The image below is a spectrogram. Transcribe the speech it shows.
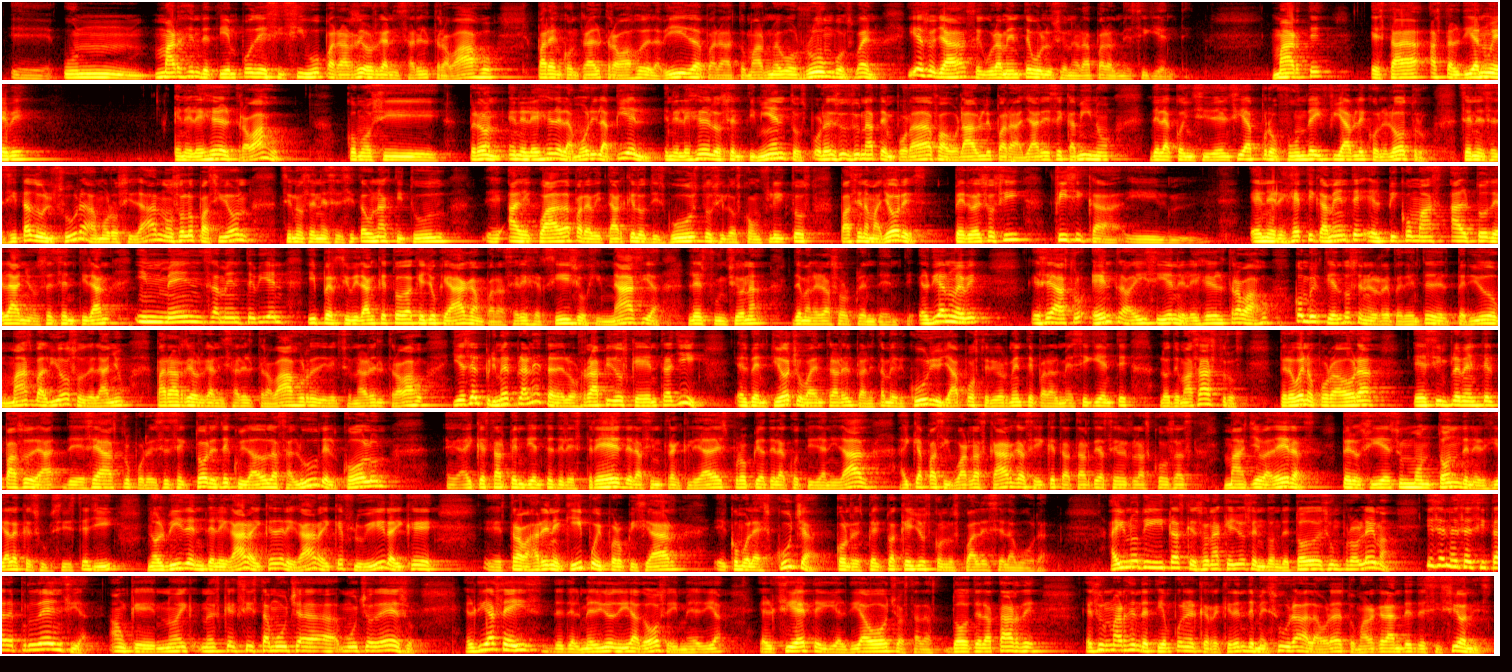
eh, un margen de tiempo decisivo para reorganizar el trabajo, para encontrar el trabajo de la vida, para tomar nuevos rumbos. Bueno, y eso ya seguramente evolucionará para el mes siguiente. Marte está hasta el día 9 en el eje del trabajo como si, perdón, en el eje del amor y la piel, en el eje de los sentimientos. Por eso es una temporada favorable para hallar ese camino de la coincidencia profunda y fiable con el otro. Se necesita dulzura, amorosidad, no solo pasión, sino se necesita una actitud eh, adecuada para evitar que los disgustos y los conflictos pasen a mayores. Pero eso sí, física y energéticamente el pico más alto del año. Se sentirán inmensamente bien y percibirán que todo aquello que hagan para hacer ejercicio, gimnasia, les funciona de manera sorprendente. El día 9, ese astro entra ahí sí en el eje del trabajo, convirtiéndose en el referente del periodo más valioso del año para reorganizar el trabajo, redireccionar el trabajo, y es el primer planeta de los rápidos que entra allí. El 28 va a entrar el planeta Mercurio, ya posteriormente para el mes siguiente los demás astros. Pero bueno, por ahora es simplemente el paso de, ese astro por ese sector. Es de cuidado la salud, el colon. Eh, hay que estar pendientes del estrés, de las intranquilidades propias de la cotidianidad. Hay que apaciguar las cargas hay que tratar de hacer las cosas más llevaderas. Pero sí es un montón de energía la que subsiste allí. No olviden delegar, hay que delegar, hay que fluir, hay que eh, trabajar en equipo y propiciar eh, como la escucha con respecto a aquellos con los cuales se elabora. Hay unos días que son aquellos en donde todo es un problema y se necesita de prudencia, aunque no, hay, no es que exista mucha, mucho de eso. El día 6, desde el mediodía 12 y media, el 7 y el día 8 hasta las 2 de la tarde, es un margen de tiempo en el que requieren de mesura a la hora de tomar grandes decisiones.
